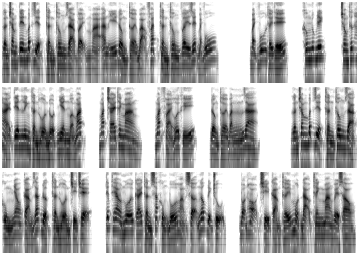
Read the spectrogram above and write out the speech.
gần trăm tên bất diệt thần thông giả vậy mà an ý đồng thời bạo phát thần thông vây giết Bạch Vũ. Bạch Vũ thấy thế, không núp ních, trong thức hải tiên linh thần hồn đột nhiên mở mắt, mắt trái thanh mang, mắt phải hôi khí, đồng thời bắn ra. Gần trăm bất diệt thần thông giả cùng nhau cảm giác được thần hồn trì trệ, tiếp theo mỗi cái thần sắc khủng bố hoảng sợ ngốc định trụ, bọn họ chỉ cảm thấy một đạo thanh mang về sau,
